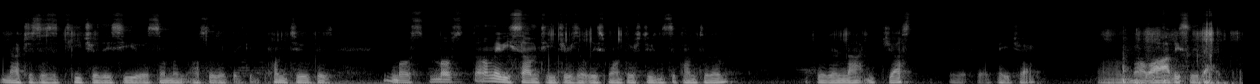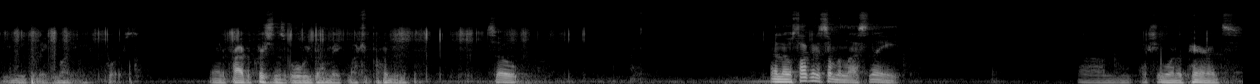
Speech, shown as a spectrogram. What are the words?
not just as a teacher, they see you as someone also that they can come to because most, most, oh, maybe some teachers at least want their students to come to them. Hopefully, they're not just in it for a paycheck. Um, well, obviously, that you need to make money, of course. And a private Christian school, we don't make much money. So, and I was talking to someone last night, um, actually, one of the parents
